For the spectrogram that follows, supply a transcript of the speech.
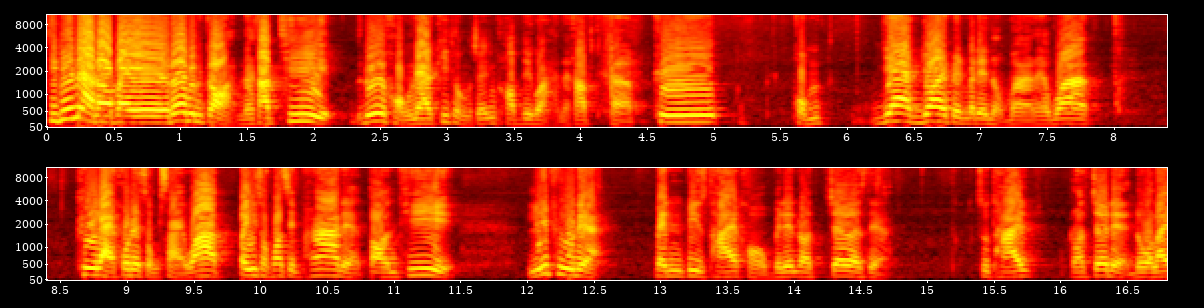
ทีนี้เนี่ยเราไปเริ่มกันก่อนนะครับที่เรื่องของแนวคิดของเจนครอปดีกว่านะครับครับ คือผมแยกย่อยเป็นประเด็นออกมานะครับว่า คือหลายคนเนี่ยสงสัยว่าปี 2015 เนี่ยตอนที่ลิเวอร์พูลเนี่ยเป็นปีสุดท้ายของเบรนด์โรเจอร์สเนี่ยสุดท้ายโรเจอร์เนี่ยโดนไล่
